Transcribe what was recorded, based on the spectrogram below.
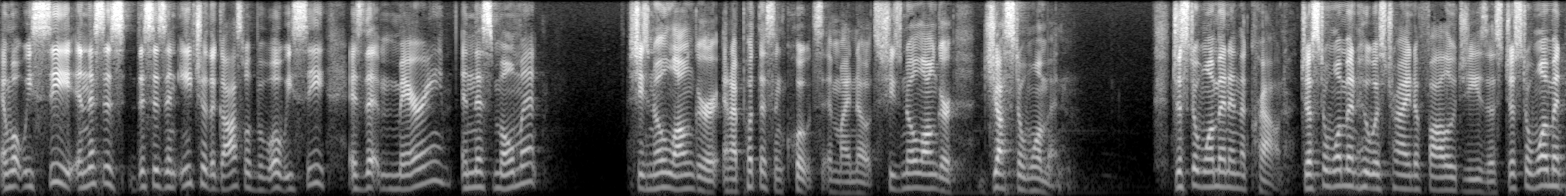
And what we see, and this is this is in each of the gospels, but what we see is that Mary in this moment, she's no longer, and I put this in quotes in my notes, she's no longer just a woman. Just a woman in the crowd, just a woman who was trying to follow Jesus, just a woman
